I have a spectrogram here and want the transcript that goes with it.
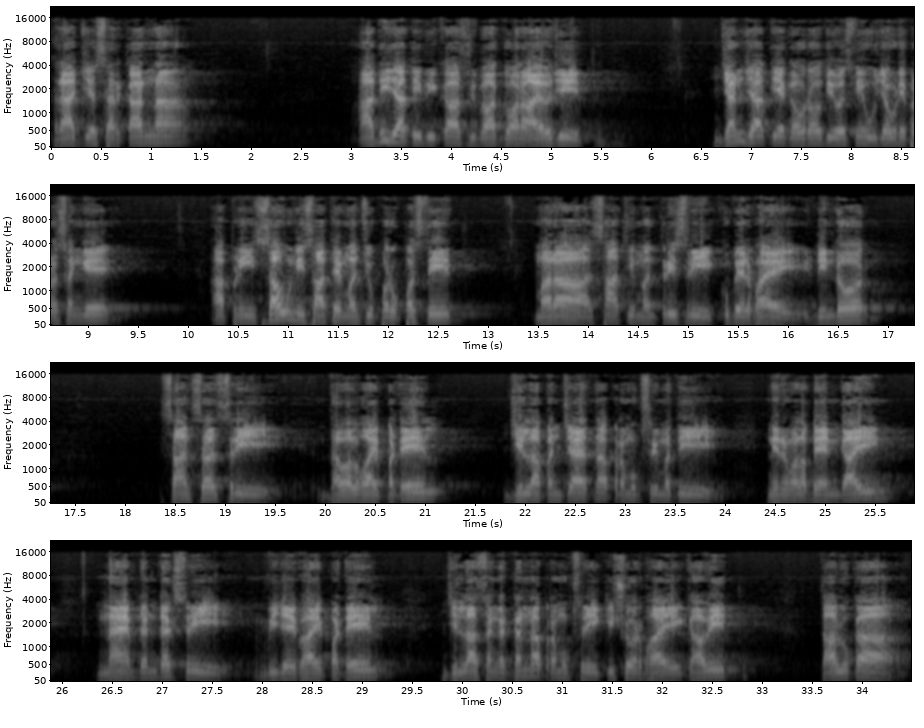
રાજ્ય સરકારના આદિજાતિ વિકાસ વિભાગ દ્વારા આયોજિત જનજાતીય ગૌરવ દિવસની ઉજવણી પ્રસંગે આપણી સૌની સાથે મંચ ઉપર ઉપસ્થિત મારા સાથી મંત્રી શ્રી કુબેરભાઈ ડિંડોર, સાંસદ શ્રી ધવલભાઈ પટેલ જિલ્લા પંચાયતના પ્રમુખ શ્રીમતી નિર્મલાબેન ગાઈન નાયબ દંડક શ્રી વિજયભાઈ પટેલ, જિલ્લા સંગઠનના પ્રમુખ શ્રી કિશોરભાઈ ગાવિત, તાલુકા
